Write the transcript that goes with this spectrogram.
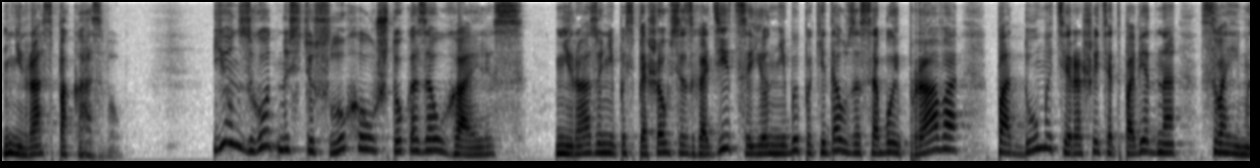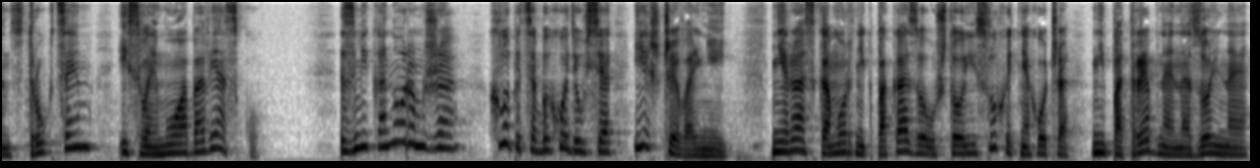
не раз паказваў. Ён з годнасцю слухаў, што казаў Гайлес, ні разу не паспяшаўся згадзіцца, ён нібы пакідаў за сабой права падумаць і рашыць адпаведна сваім інструкцыям і свайму абавязку. З міканорам жа хлопец абыходзіўся яшчэ вальней. Не раз каморнік паказваў, што і слухаць не хоча непатрэбнае назольнае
